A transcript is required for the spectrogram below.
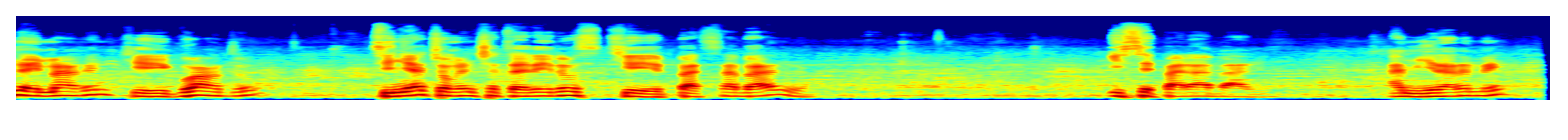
una imagen que guardo. Tenía también chataleros que pasaban y se paraban a mirarme.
